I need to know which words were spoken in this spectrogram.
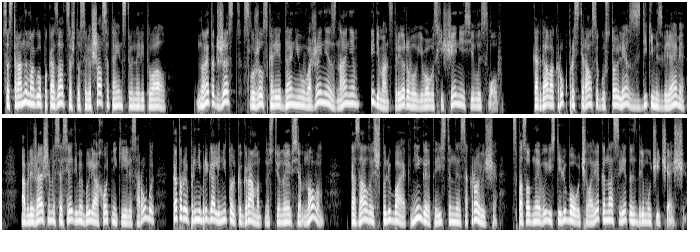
Со стороны могло показаться, что совершался таинственный ритуал. Но этот жест служил скорее данью уважения знаниям и демонстрировал его восхищение силой слов. Когда вокруг простирался густой лес с дикими зверями, а ближайшими соседями были охотники и лесорубы, которые пренебрегали не только грамотностью, но и всем новым, казалось, что любая книга — это истинное сокровище — способная вывести любого человека на свет из дремучей чащи.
